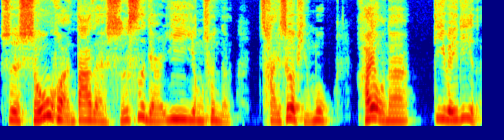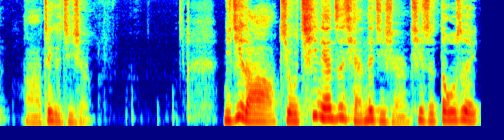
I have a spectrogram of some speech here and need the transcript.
是首款搭载十四点一英寸的彩色屏幕，还有呢 DVD 的啊这个机型。你记得啊，九七年之前的机型其实都是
